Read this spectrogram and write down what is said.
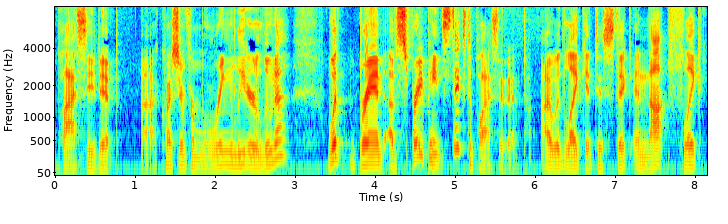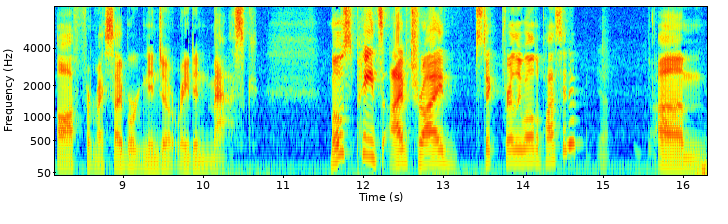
Plasti Dip uh, question from Ringleader Luna. What brand of spray paint sticks to Plasti Dip? I would like it to stick and not flake off for my Cyborg Ninja Raiden mask. Most paints I've tried stick fairly well to Plasti Dip. Yeah. Um,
